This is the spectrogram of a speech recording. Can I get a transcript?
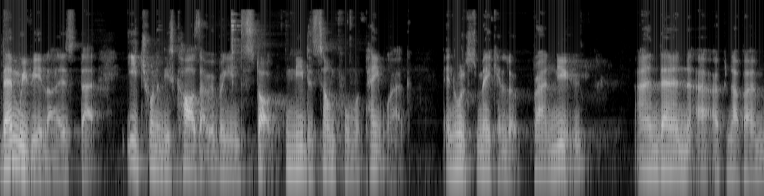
Then we realized that each one of these cars that we're bringing into stock needed some form of paintwork in order to make it look brand new and then uh, opened up our own,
